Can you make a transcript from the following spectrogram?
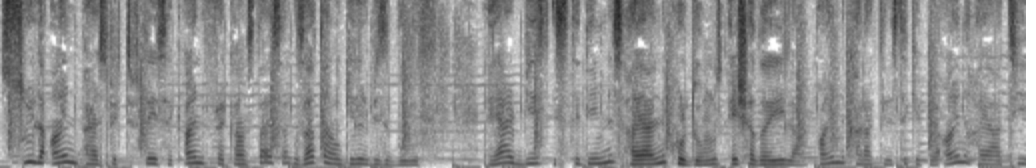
suyla aynı perspektifteysek, aynı frekanstaysak zaten o gelir bizi bulur. Eğer biz istediğimiz hayalini kurduğumuz eş adayıyla aynı karakteristik yapıya, aynı hayati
